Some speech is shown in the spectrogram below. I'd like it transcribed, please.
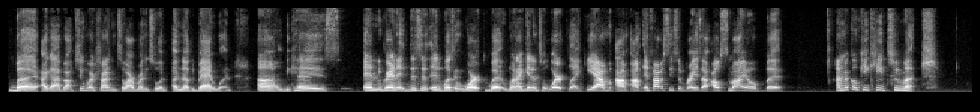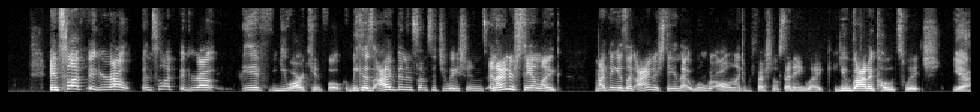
But I got about two more tries until I run into a, another bad one. Um, because and granted, this is it wasn't work, but when I get into work, like yeah, I'm, I'm, I'm if I see some braids, I, I'll smile, but I'm not gonna kiki too much. until I figure out until I figure out if you are kinfolk. Because I've been in some situations and I understand like my thing is like I understand that when we're all in like a professional setting, like you gotta code switch. Yeah,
